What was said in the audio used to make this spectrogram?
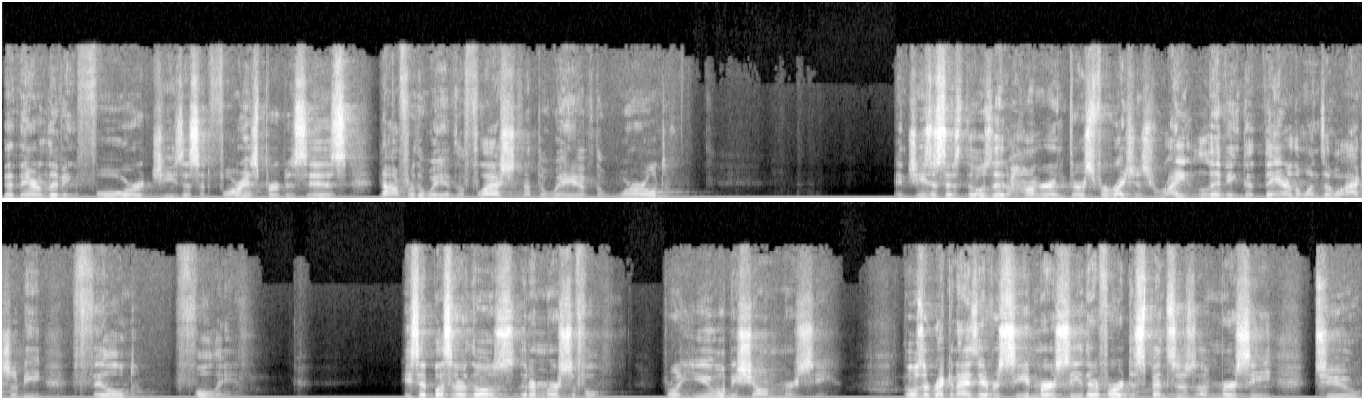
that they are living for Jesus and for his purposes, not for the way of the flesh, not the way of the world. And Jesus says, Those that hunger and thirst for righteousness, right living, that they are the ones that will actually be filled fully. He said, Blessed are those that are merciful for you will be shown mercy. Those that recognize they have received mercy, therefore, are dispensers of mercy to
